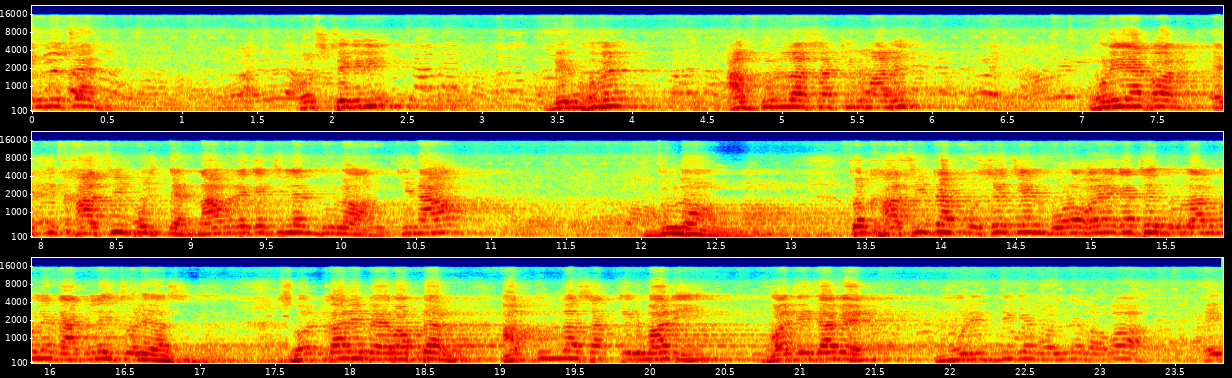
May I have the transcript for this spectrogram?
শুনেছেন? কোষ্টিগিরি? বীরভূমে? আব্দুল্লাহ শাকির মানে? উনি এখন একটি খাসি পুষতেন। নাম রেখেছিলেন দুলাল। কি নাম? দুলাল। তো খাসিটা পুষেছেন বড় হয়ে গেছে দুলাল বলে ডাকলেই চলে আসে সরকারি আপনার আব্দুল্লাহ শাকির মানি হজে যাবেন। মুড়ির দিকে বললে বাবা এই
